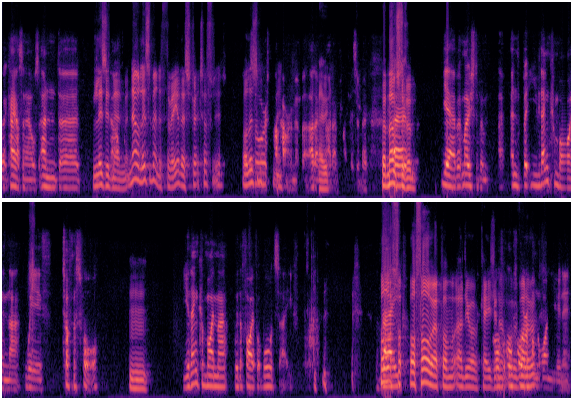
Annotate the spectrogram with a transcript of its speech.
and, Chaos and Elves, and uh, Lizardmen. No, lizardmen are three. Are they straight tough? Or lizard? I can't remember. I don't. Maybe. I don't play Lizard, But most of Uh, them. Yeah, but most of them. And but you then combine that with toughness four. Mm. You then combine that with a five foot ward save. Or, they, f- or four up on, on your occasion. or, or four one up on the one unit.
